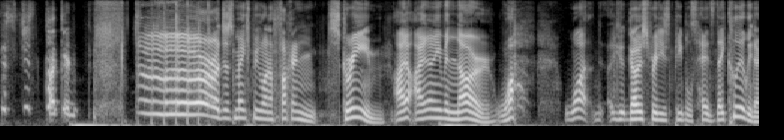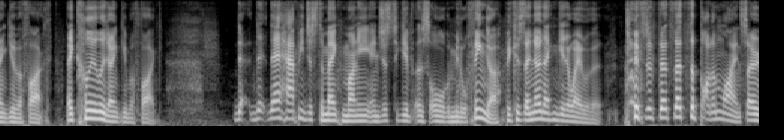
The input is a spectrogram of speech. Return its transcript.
it's just fucking it just makes me want to fucking scream. I I don't even know what what goes through these people's heads. They clearly don't give a fuck. They clearly don't give a fuck. They're happy just to make money and just to give us all the middle finger because they know they can get away with it. that's that's the bottom line. So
